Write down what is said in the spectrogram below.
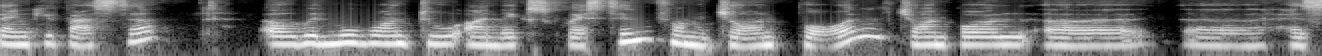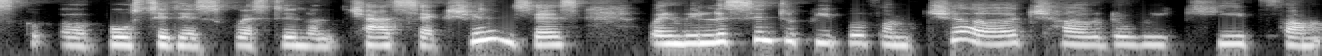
Pastor. Uh, we'll move on to our next question from John Paul. John Paul uh, uh, has uh, posted his question on the chat section. He says, when we listen to people from church, how do we keep from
